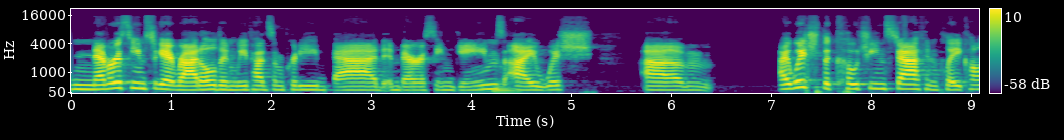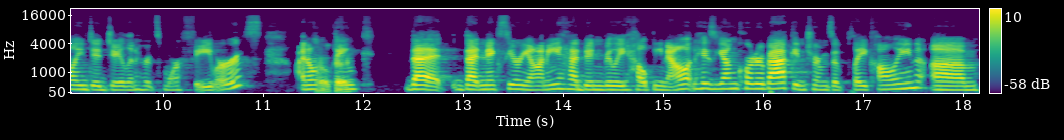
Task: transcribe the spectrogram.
never seems to get rattled, and we've had some pretty bad, embarrassing games. Mm. I wish um, I wish the coaching staff and play calling did Jalen Hurts more favors. I don't okay. think that that Nick Sirianni had been really helping out his young quarterback in terms of play calling. Um,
